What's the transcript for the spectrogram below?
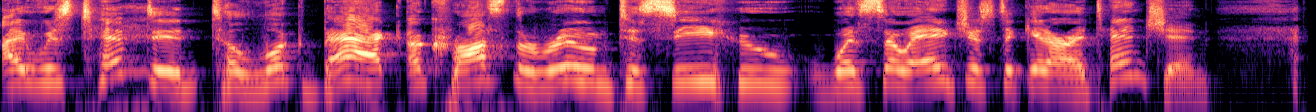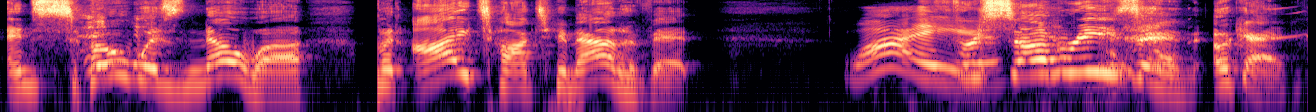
I was tempted to look back across the room to see who was so anxious to get our attention, and so was Noah, but I talked him out of it why for some reason. Okay.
